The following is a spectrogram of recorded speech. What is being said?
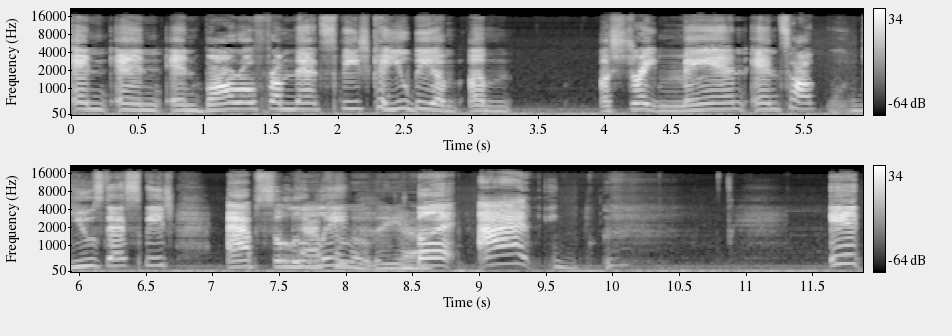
and and and borrow from that speech? Can you be a a, a straight man and talk use that speech? Absolutely. Absolutely, yeah. But I it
